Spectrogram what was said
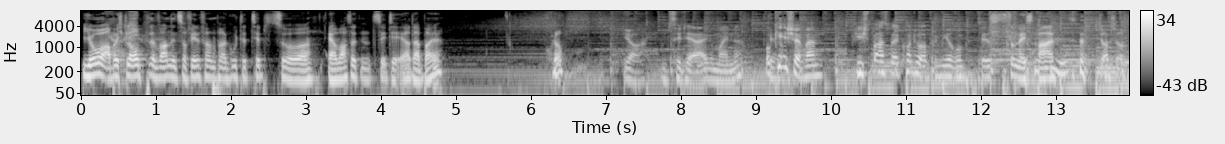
Jo, aber ich glaube, da waren jetzt auf jeden Fall ein paar gute Tipps zur erwarteten CTR dabei. Oder? Ja, im CTR allgemein, ne? Okay, Genau. Stefan. Viel Spaß bei Kontooptimierung. Bis zum nächsten Mal. ciao, ciao.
